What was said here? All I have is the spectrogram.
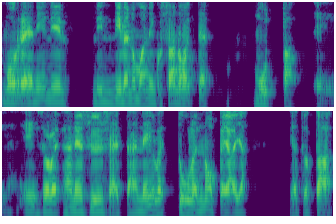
Moreeniin, niin, niin nimenomaan niin kuin sanoitte, mutta ei, ei se ole hänen syynsä, että hän ei ole tuulen nopea ja, ja tota,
